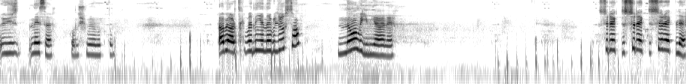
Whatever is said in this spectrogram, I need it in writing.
yüz- neyse konuşmayı unuttum. Abi artık beni yenebiliyorsan ne olayım yani? Sürekli sürekli sürekli.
